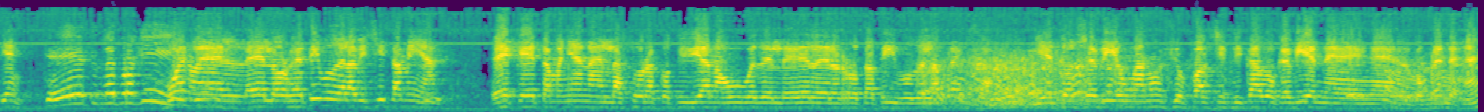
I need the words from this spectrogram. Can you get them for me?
bien. ¿Qué te trae por aquí? Bueno, el, el objetivo de la visita mía es que esta mañana en las horas cotidianas hube de leer el rotativo de la prensa y entonces vi un anuncio falsificado que viene en el... ¿Comprendes, eh?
